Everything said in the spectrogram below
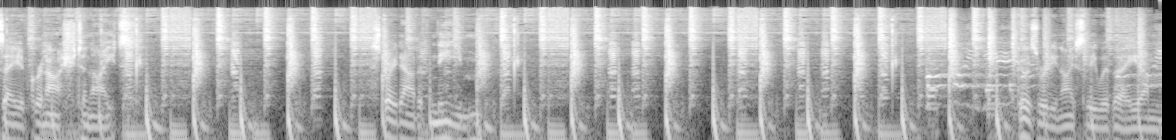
Rosé of Grenache tonight, straight out of Nîmes. Goes really nicely with a um,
